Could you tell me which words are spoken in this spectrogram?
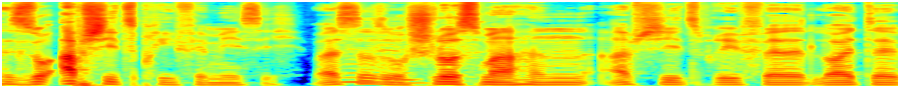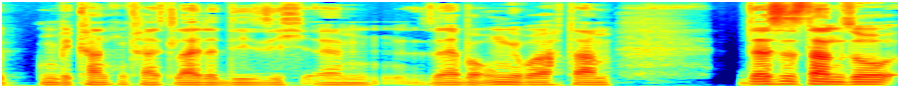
so Abschiedsbriefe mäßig, weißt du, so Mhm. Schluss machen, Abschiedsbriefe, Leute im Bekanntenkreis leider, die sich ähm, selber umgebracht haben. Das ist dann so,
